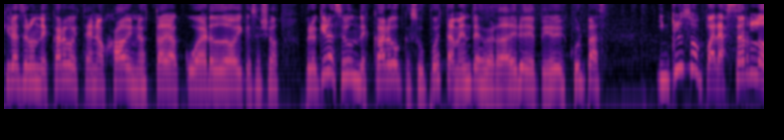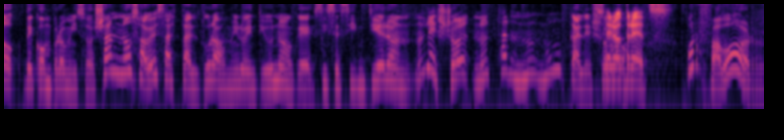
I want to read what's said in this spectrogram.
quiere hacer un descargo y está enojado y no está de acuerdo y qué sé yo, pero quiere hacer un descargo que supuestamente es verdadero y de pedir disculpas, incluso para hacerlo de compromiso, ya no sabés a esta altura 2021 que si se sintieron, no leyó, no está, nu- nunca leyó. Cero threats. Por favor.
